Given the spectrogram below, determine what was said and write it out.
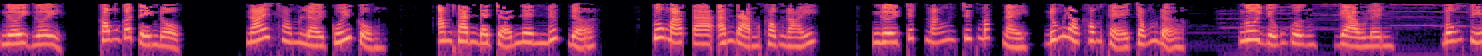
Ngươi, ngươi, không có tiền đồ. Nói xong lời cuối cùng, âm thanh đã trở nên nức đỡ. quân mặt ta ám đạm không nói. Người trách mắng trước mắt này đúng là không thể chống đỡ. Ngô Dũng Quân gào lên, bốn phía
